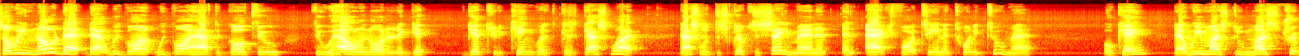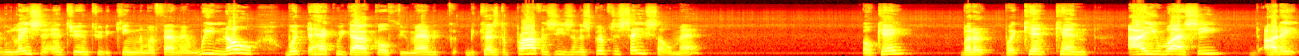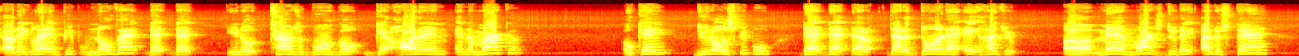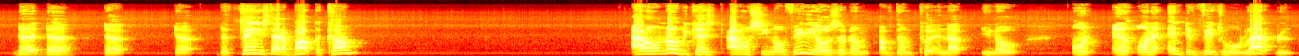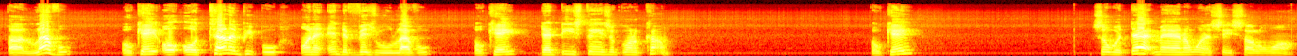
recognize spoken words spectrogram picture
So we know that that we're going we're going to have to go through through hell in order to get get to the king because guess what? That's what the scriptures say, man, in, in Acts 14 and 22, man. Okay? that we must do much tribulation enter into the kingdom of heaven. We know what the heck we gotta go through, man, because the prophecies and the scriptures say so, man. Okay, but uh, but can can IUIC are they are they letting people know that that that you know times are going to go get harder in in America? Okay, do those people that that that that are doing that 800 uh, man march do they understand the the the the the things that are about to come, I don't know because I don't see no videos of them of them putting up, you know, on on an individual level, uh, level okay, or, or telling people on an individual level, okay, that these things are going to come. Okay? So with that, man, I want to say Salawam.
